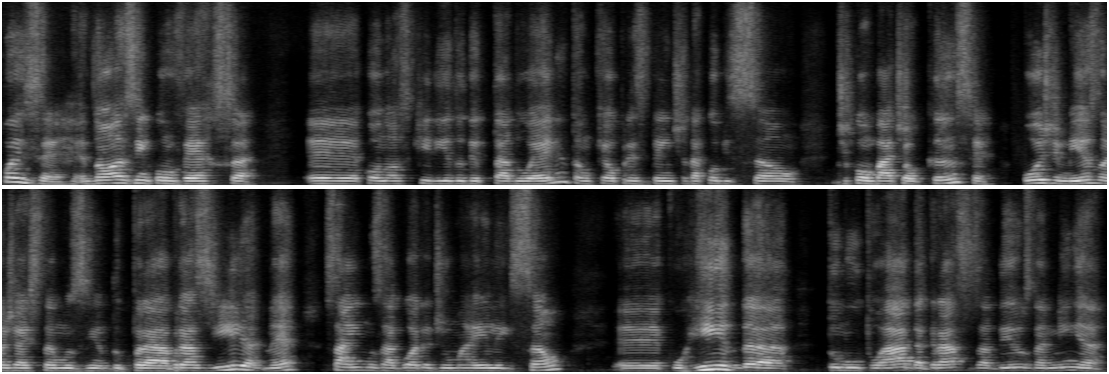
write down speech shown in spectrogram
Pois é, nós em conversa é, com o nosso querido deputado Wellington, que é o presidente da Comissão de Combate ao Câncer, hoje mesmo nós já estamos indo para Brasília, né? saímos agora de uma eleição é, corrida, tumultuada, graças a Deus, na minha,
